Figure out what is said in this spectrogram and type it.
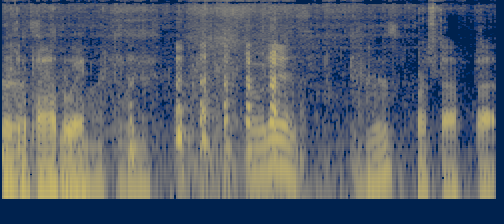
Making a pathway. So it is. More stuff, but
